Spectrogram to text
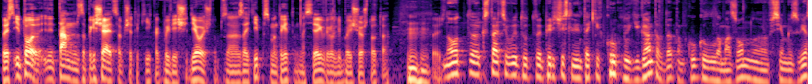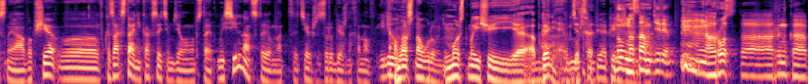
То есть и то, и там запрещается вообще такие как бы вещи делать, чтобы за- зайти, посмотреть там на сервер, либо еще что-то. То есть- Ну вот, э, кстати, вы тут э, перечислили таких крупных гигантов, да, там Google, Amazon, э, всем известные. А вообще в Казахстане как с этим делом обстоят? Мы сильно отстаем от тех же зарубежных аналогов? Или А у нас может- на уровне? Может, мы еще и обгоняем А, может, где-то. опе- Ну, на самом деле, рост рынка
